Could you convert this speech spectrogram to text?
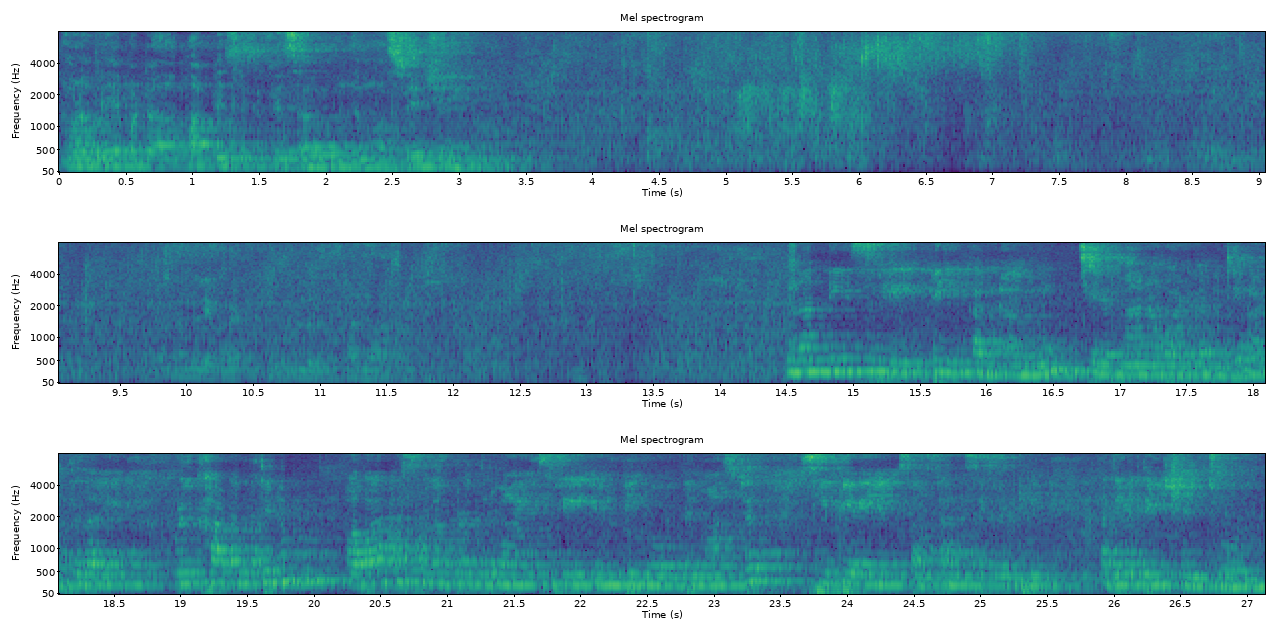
നമ്മുടെ പ്രിയപ്പെട്ട പാർട്ടി സെക്രട്ടറി സാഹിബ് മാസ്റ്ററെ ക്ഷണിക്കുന്നു നന്ദി Shri P Karunakaran chairman award committee. അടുത്തതായി ഉദ്ഘാടനത്തിനും അവാർഡ് സമർപ്പണത്തിനുമായി Shri M P Govindan master C P I M സംസ്ഥാന സെക്രട്ടറി അദ്ദേഹത്തെ ക്ഷണിച്ചുകൊള്ളുന്നു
